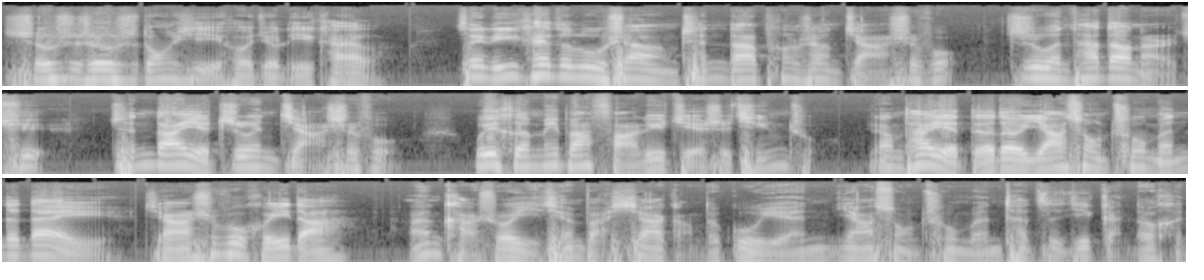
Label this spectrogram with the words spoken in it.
收拾收拾东西以后就离开了。在离开的路上，陈达碰上贾师傅，质问他到哪儿去。陈达也质问贾师傅，为何没把法律解释清楚，让他也得到押送出门的待遇。贾师傅回答：安卡说，以前把下岗的雇员押送出门，他自己感到很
